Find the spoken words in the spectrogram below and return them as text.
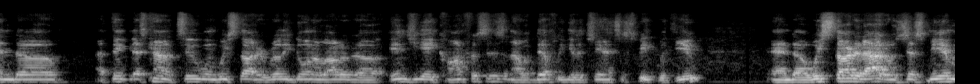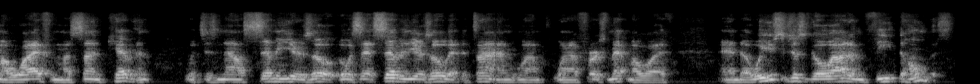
And uh, I think that's kind of too when we started really doing a lot of the NGA conferences, and I would definitely get a chance to speak with you. And uh, we started out, it was just me and my wife and my son Kevin, which is now seven years old. It was at seven years old at the time when, I, when I first met my wife. And uh, we used to just go out and feed the homeless.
